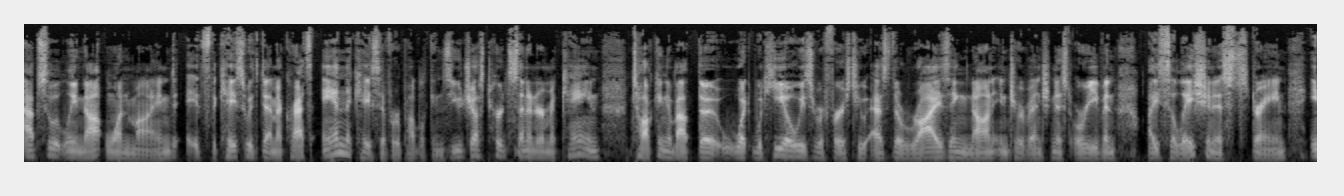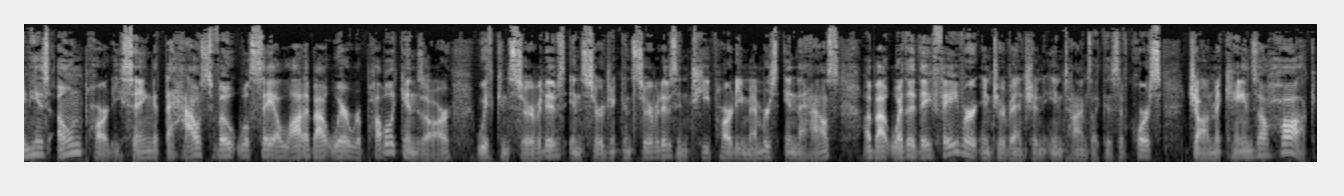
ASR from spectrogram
absolutely not one mind. It's the case with Democrats and the case of Republicans. You just heard Senator McCain talking about the what, what he always refers to as the rising non-interventionist or even isolationist strain in his own party, saying that the House vote will say a lot about where Republicans are with conservatives, insurgent conservatives, and Tea Party members in the House about whether they favor intervention in times like this. Of course, John McCain's a hawk.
